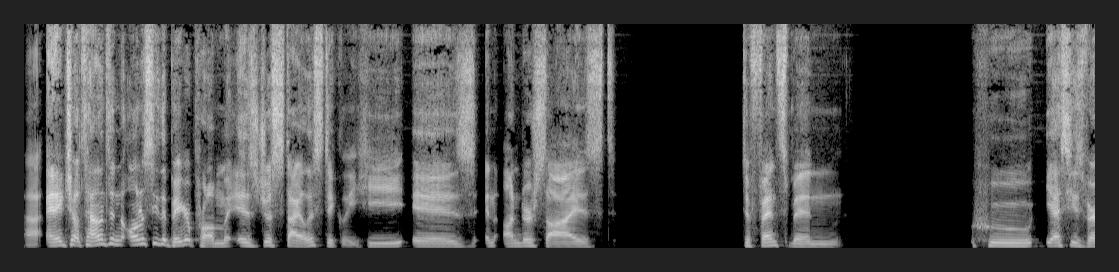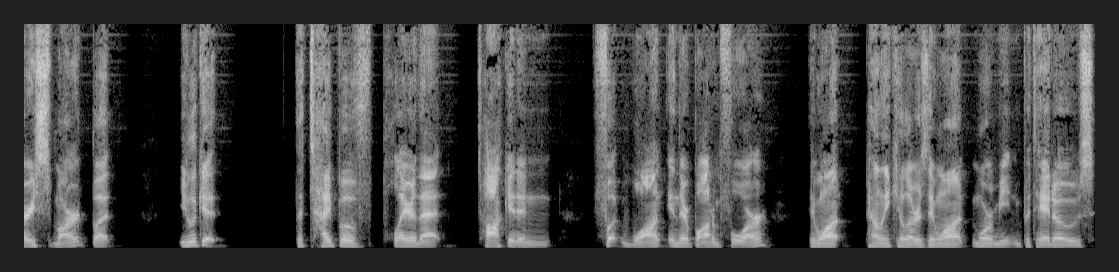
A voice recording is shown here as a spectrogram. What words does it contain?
uh, NHL talent. And honestly, the bigger problem is just stylistically. He is an undersized defenseman who, yes, he's very smart, but you look at the type of player that Tocchet and Foote want in their bottom four. They want penalty killers. They want more meat and potatoes.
